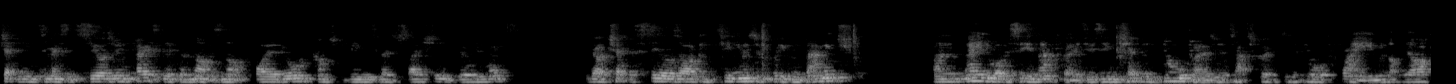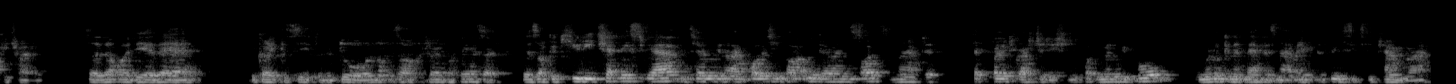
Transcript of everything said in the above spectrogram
check the intermittent seals are in place, if they're not, it's not a fire door, contravening legislation and building regs. We've got to check the seals are continuous and free from damage. And mainly what we see in that photo is you can check the door closure attached to the door frame and not the architrave. So the idea there, we've got it conceived for the door, and not its architrave up here. So there's like a QD checklist we have in terms of our quality department, go around the sites and they have to take photographs traditionally, put them in a report. And we're looking at methods now, maybe the 360 camera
